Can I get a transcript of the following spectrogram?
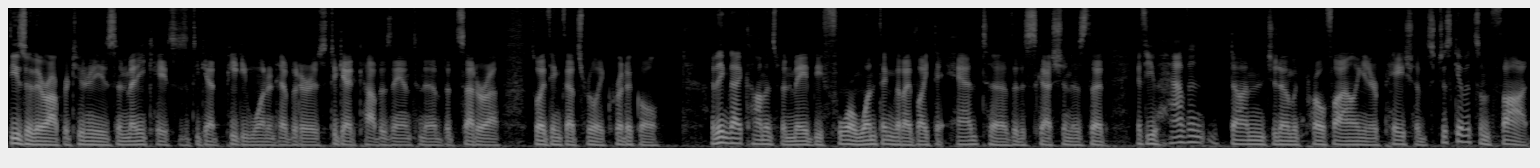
These are their opportunities in many cases to get PD-1 inhibitors, to get cabozantinib, et cetera. So I think that's really critical. I think that comment's been made before. One thing that I'd like to add to the discussion is that if you haven't done genomic profiling in your patients, just give it some thought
